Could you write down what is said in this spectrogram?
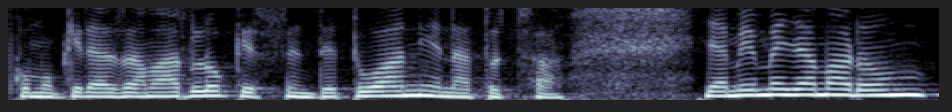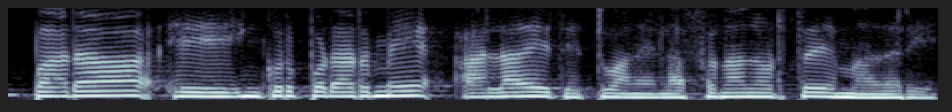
como quieras llamarlo, que es en Tetuán y en Atocha. Y a mí me llamaron para eh, incorporarme a la de Tetuán, en la zona norte de Madrid.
